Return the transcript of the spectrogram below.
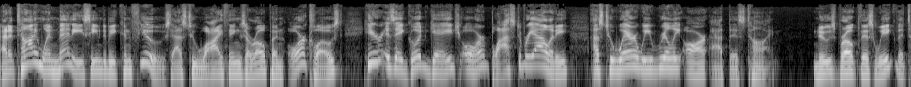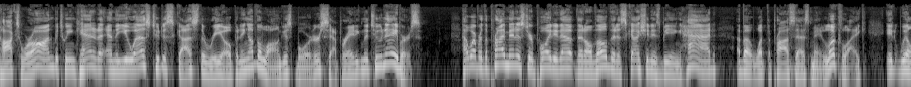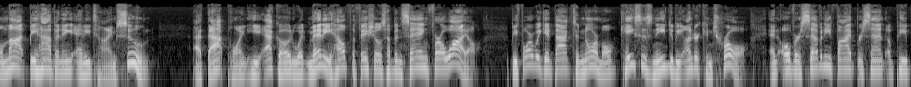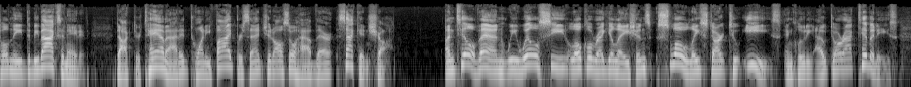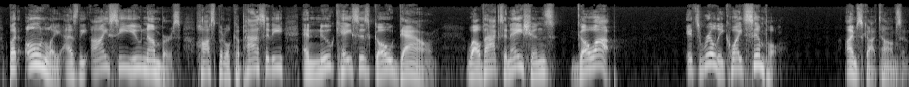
At a time when many seem to be confused as to why things are open or closed, here is a good gauge or blast of reality as to where we really are at this time. News broke this week that talks were on between Canada and the U.S. to discuss the reopening of the longest border separating the two neighbors. However, the Prime Minister pointed out that although the discussion is being had about what the process may look like, it will not be happening anytime soon. At that point, he echoed what many health officials have been saying for a while. Before we get back to normal, cases need to be under control, and over 75% of people need to be vaccinated. Dr. Tam added 25% should also have their second shot. Until then, we will see local regulations slowly start to ease, including outdoor activities, but only as the ICU numbers, hospital capacity, and new cases go down, while vaccinations go up. It's really quite simple. I'm Scott Thompson.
